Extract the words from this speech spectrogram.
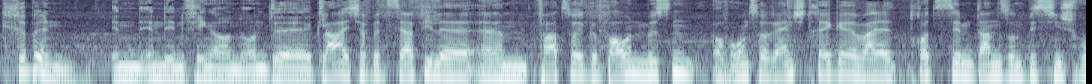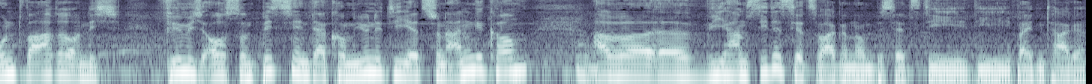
Kribbeln in, in den Fingern. Und äh, klar, ich habe jetzt sehr viele ähm, Fahrzeuge bauen müssen auf unserer Rennstrecke, weil trotzdem dann so ein bisschen Schwund war. Und ich fühle mich auch so ein bisschen in der Community jetzt schon angekommen. Aber äh, wie haben Sie das jetzt wahrgenommen bis jetzt, die, die beiden Tage?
